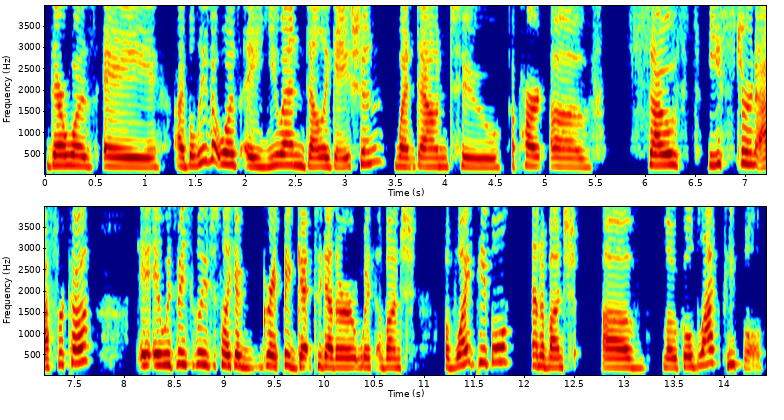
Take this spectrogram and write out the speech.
there was a I believe it was a UN delegation went down to a part of southeastern Africa. It, it was basically just like a great big get together with a bunch of white people and a bunch of local black people.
